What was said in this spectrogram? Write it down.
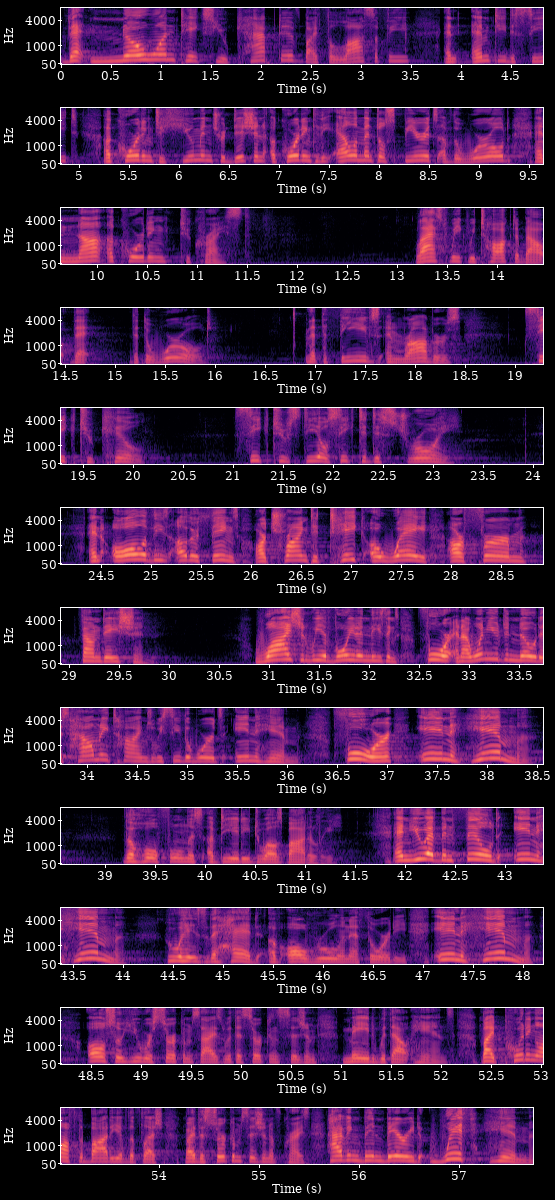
that no one takes you captive by philosophy and empty deceit, according to human tradition, according to the elemental spirits of the world, and not according to Christ. Last week we talked about that, that the world, that the thieves and robbers seek to kill, seek to steal, seek to destroy. And all of these other things are trying to take away our firm foundation. Why should we avoid in these things? For, and I want you to notice how many times we see the words in him. For in him the whole fullness of deity dwells bodily. And you have been filled in him who is the head of all rule and authority. In him also you were circumcised with a circumcision made without hands, by putting off the body of the flesh by the circumcision of Christ, having been buried with him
